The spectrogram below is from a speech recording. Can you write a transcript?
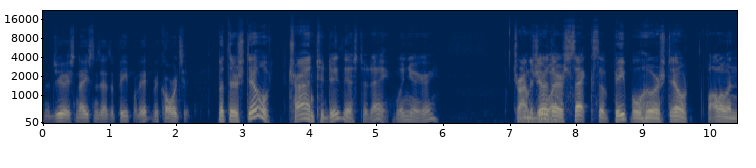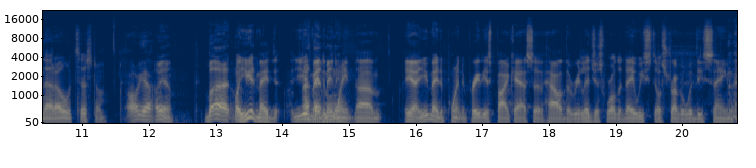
and the Jewish nations as a people. It records it. But they're still trying to do this today. Wouldn't you agree? trying I'm to sure do what? there's sects of people who are still following that old system. Oh yeah. oh yeah but Well, you had made the, you had made the many. point. Um, yeah, you made a point in the previous podcast of how the religious world today we still struggle with these same.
